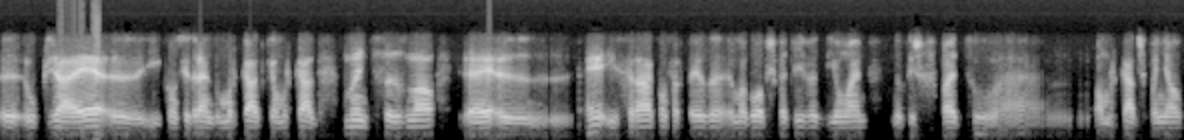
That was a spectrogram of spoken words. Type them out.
eh, o que já é, e considerando o mercado que é um mercado muito sazonal, é, é e será com certeza uma boa perspectiva de um ano no que diz respeito a, ao mercado espanhol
